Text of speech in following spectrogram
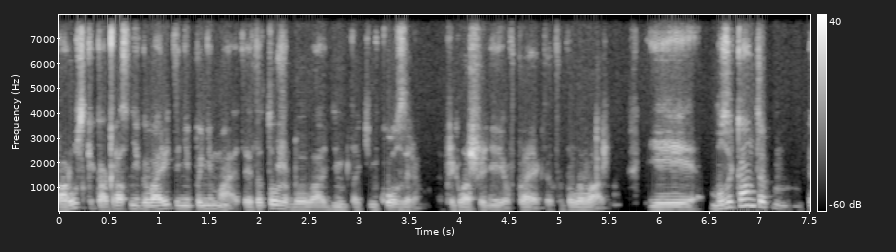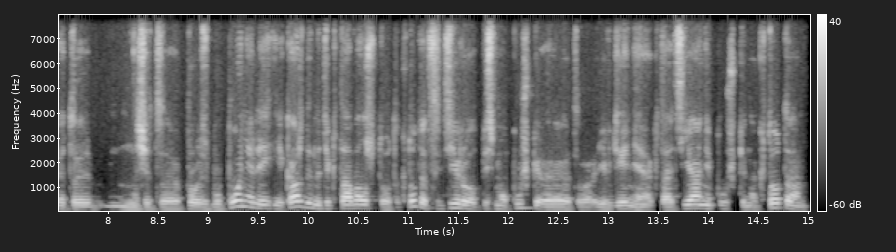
по-русски как раз не говорит и не понимает. Это тоже было одним таким козырем приглашения ее в проект, это было важно. И музыканты эту значит, просьбу поняли, и каждый надиктовал что-то. Кто-то цитировал письмо Пушкина, этого, Евгения к Татьяне Пушкина, кто-то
